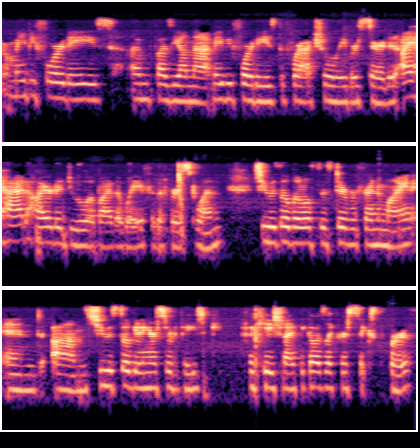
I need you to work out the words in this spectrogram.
or maybe four days. I'm fuzzy on that. Maybe four days before actual labor started. I had hired a doula, by the way, for the first one. She was a little sister of a friend of mine, and um, she was still getting her certification. I think I was like her sixth birth.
